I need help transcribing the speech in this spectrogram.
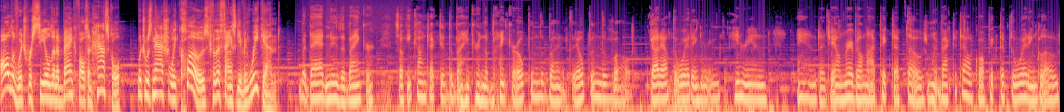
all of which were sealed in a bank vault in Haskell, which was naturally closed for the Thanksgiving weekend. But Dad knew the banker so he contacted the banker, and the banker opened the bank. They opened the vault, got out the wedding rings. Henry and and uh, and Maribel and I picked up those and went back to Tahlequah, picked up the wedding clothes,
